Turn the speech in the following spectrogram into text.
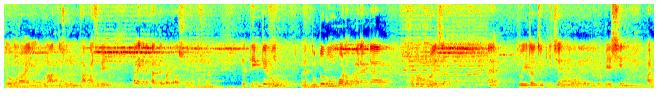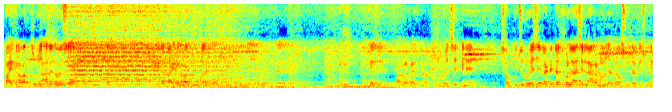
কেউ মনে হয় কোনো আত্মীয় স্বজন আসবে, তারা এখানে থাকতে পারে, অসুবিধা কিছু না। তো তিনটে রুম মানে দুটো রুম বড় আর একটা ছোটো রুম রয়েছে। হ্যাঁ? তো এটা হচ্ছে কিচেন বেসিন আর পায়খানা বাথরুম এখানে রয়েছে এটা পায়খানা বাথরুমটা ঠিক আছে? বাংলা পায়খানা বাথরুম রয়েছে। এখানে সব কিছু রয়েছে বাট এটা খোলা আছে, লাগানোও যাবে, অসুবিধা কিছু নাই।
